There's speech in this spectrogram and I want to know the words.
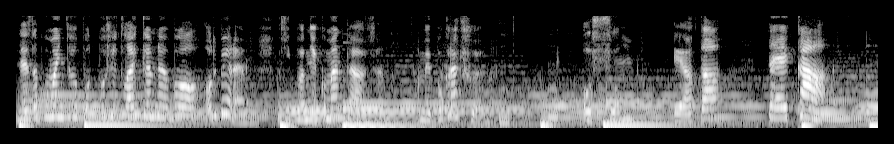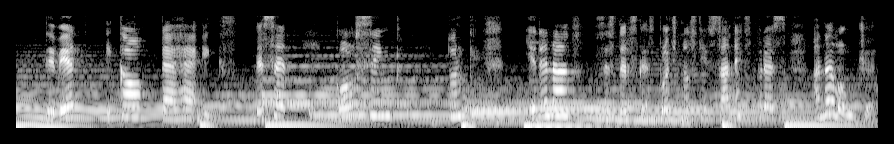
nezapomeňte ho podpořit lajkem nebo odběrem, případně komentářem. A my pokračujeme. 8. IATA TK 9. ICAO THX 10. Colsing Turkish 11 sesterské společnosti Sun Express a Nalojet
